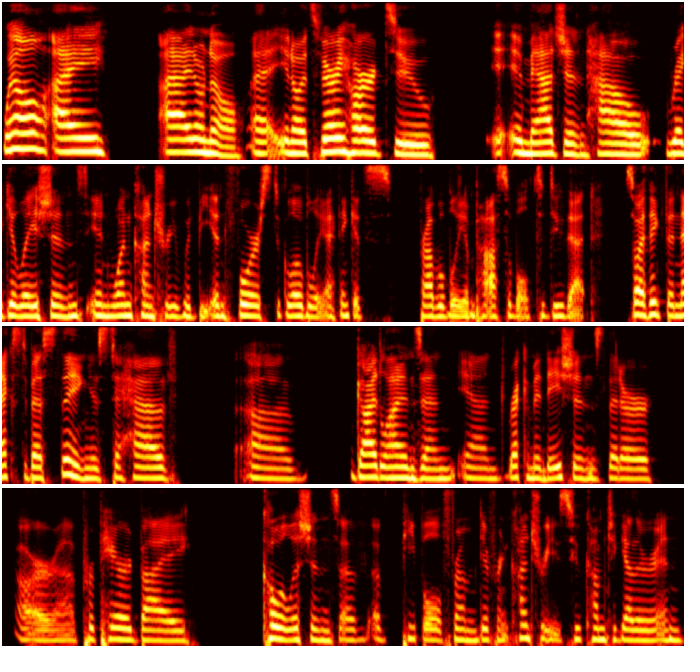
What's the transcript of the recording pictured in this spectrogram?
Well, I I don't know. I, you know, it's very hard to I- imagine how regulations in one country would be enforced globally. I think it's probably impossible to do that. So I think the next best thing is to have uh, guidelines and and recommendations that are are uh, prepared by coalitions of of people from different countries who come together and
